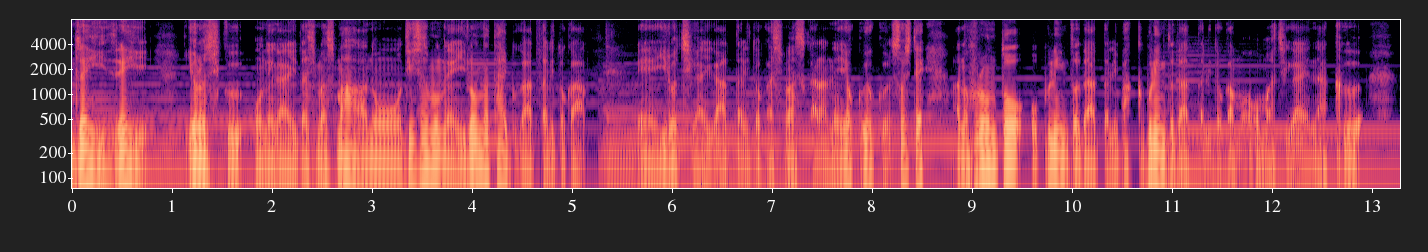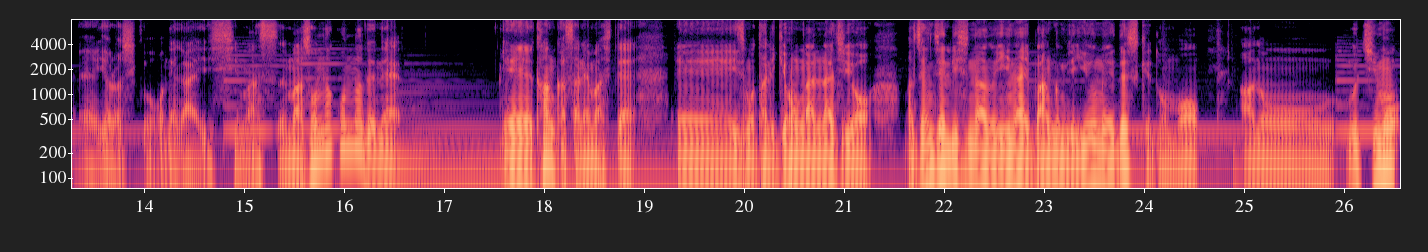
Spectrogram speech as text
ぜひぜひよろしくお願いいたします。まあ、あの、T シャツもね、いろんなタイプがあったりとか、えー、色違いがあったりとかしますからね、よくよく、そして、あの、フロントプリントであったり、バックプリントであったりとかもお間違いなく、えー、よろしくお願いします。まあ、そんなこんなでね、えー、感化されまして、えー、出雲他力本願ラジオ、まあ、全然リスナーのいない番組で有名ですけども、あのー、うちも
